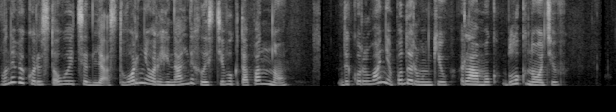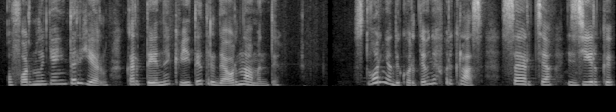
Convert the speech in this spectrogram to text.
Вони використовуються для створення оригінальних листівок та панно, декорування подарунків, рамок, блокнотів, оформлення інтер'єру, картини, квіти, 3D-орнаменти. Створення декоративних прикрас, серця, зірки,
